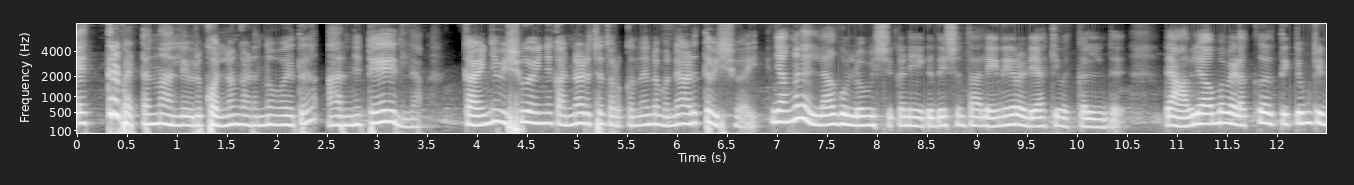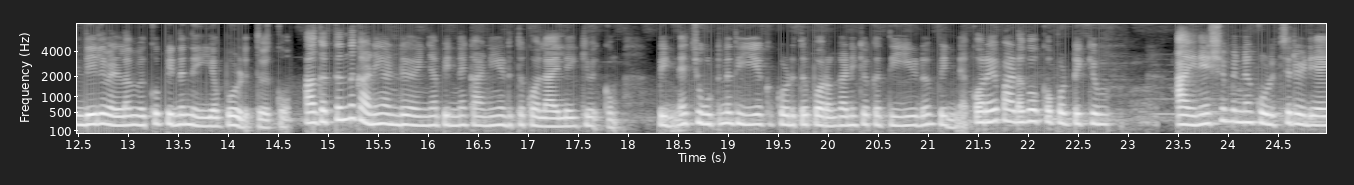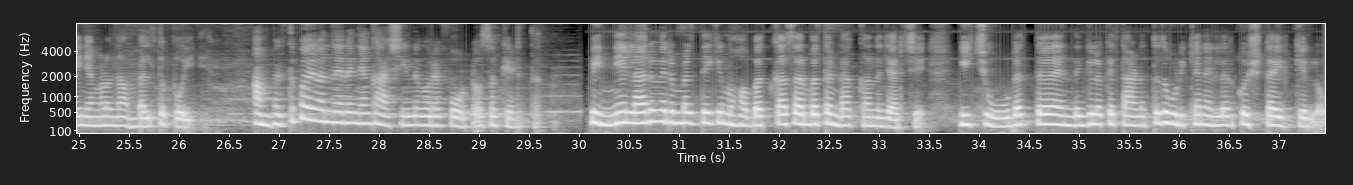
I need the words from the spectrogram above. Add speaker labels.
Speaker 1: എത്ര പെട്ടെന്നല്ലേ ഒരു കൊല്ലം കടന്നുപോയത് അറിഞ്ഞിട്ടേ ഇല്ല. കഴിഞ്ഞ വിഷു കഴിഞ്ഞ് കണ്ണടച്ച് തുറക്കുന്നതിന്റെ മുന്നേ അടുത്ത വിഷുവായി. ഞങ്ങൾ എല്ലാ കൊല്ലവും വിഷുക്കണി ഏകദേശം തലേന്നേ റെഡിയാക്കി വെക്കലുണ്ട്. രാവിലെ ആകുമ്പോൾ വിളക്ക് കത്തിക്കും കിണ്ടിയിൽ വെള്ളം വെക്കും പിന്നെ നെയ്യപ്പം എടുത്ത് വെക്കും. അകത്തുനിന്ന് കണി കണ്ടു കഴിഞ്ഞാൽ പിന്നെ കണിയെടുത്ത് കൊലായിലേക്ക് വെക്കും. പിന്നെ ചൂട്ടിന് തീയൊക്കെ കൊടുത്ത് പുറം കണിക്കൊക്കെ തീയിടും പിന്നെ കുറേ പടകമൊക്കെ പൊട്ടിക്കും. അതിനുശേഷം പിന്നെ കുളിച്ച് റെഡിയായി ഞങ്ങളൊന്ന് അമ്പലത്തിൽ പോയി. അമ്പലത്തിൽ പോയി വന്നേരം ഞാൻ കാശീന്റെ കുറേ ഫോട്ടോസൊക്കെ എടുത്ത്. പിന്നെ എല്ലാവരും വരുമ്പോഴത്തേക്ക് മൊഹബത്ത് കാ സർബത്ത് ഉണ്ടാക്കാമെന്ന് വിചാരിച്ച്. ഈ ചൂടത്ത് എന്തെങ്കിലുമൊക്കെ തണുത്തത് കുടിക്കാൻ എല്ലാവർക്കും ഇഷ്ടമായിരിക്കുമല്ലോ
